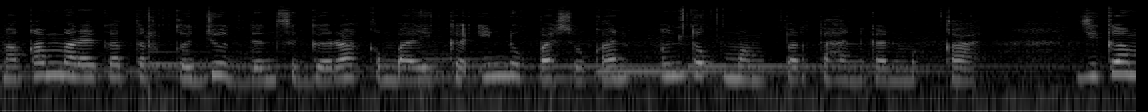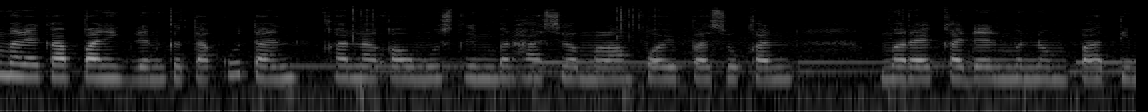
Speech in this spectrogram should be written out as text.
maka mereka terkejut dan segera kembali ke induk pasukan untuk mempertahankan Mekah. Jika mereka panik dan ketakutan karena kaum muslim berhasil melampaui pasukan mereka dan menempati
